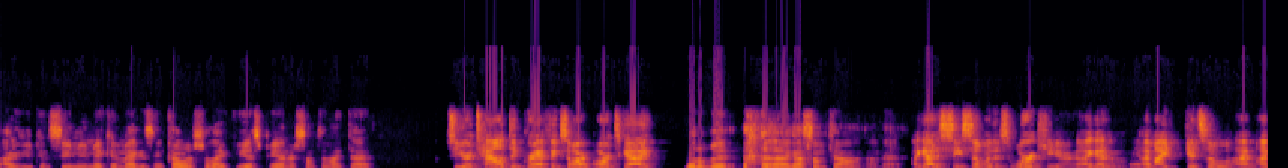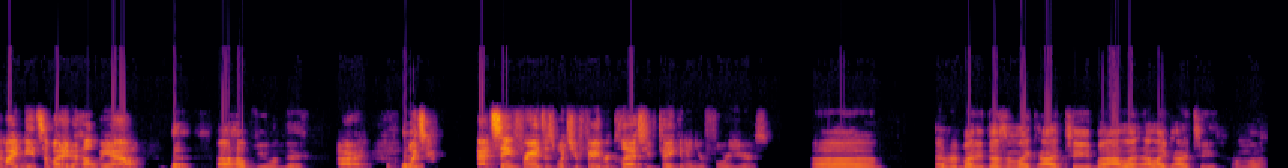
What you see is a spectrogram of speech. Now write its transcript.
I, you can see me making magazine covers for like ESPN or something like that. So you're a talented graphics art arts guy. A little bit. I got some talent on that. I got to see some of this work here. I got. I might get some. I, I might need somebody to help me out. I'll help you one day. All right. What's at St. Francis? What's your favorite class you've taken in your four years? Uh, everybody doesn't like IT, but I like I like IT. I'm a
